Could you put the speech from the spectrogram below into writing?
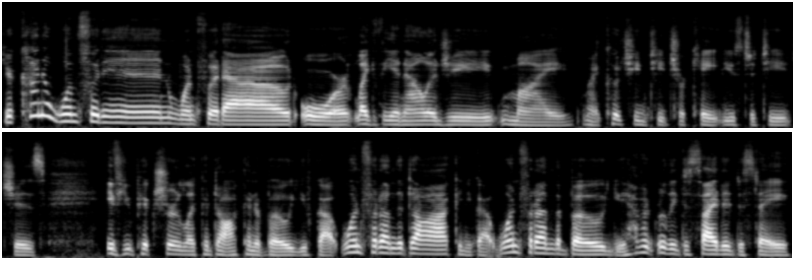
You're kind of one foot in, one foot out, or like the analogy my my coaching teacher Kate used to teach is if you picture like a dock and a boat, you've got one foot on the dock and you've got one foot on the boat, you haven't really decided to stay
